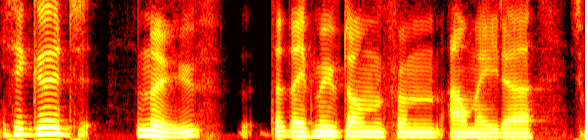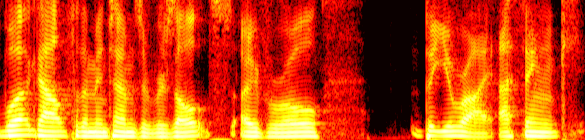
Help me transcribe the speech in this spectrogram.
it's a good move that they've moved on from Almeyda. It's worked out for them in terms of results overall. But you're right. I think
